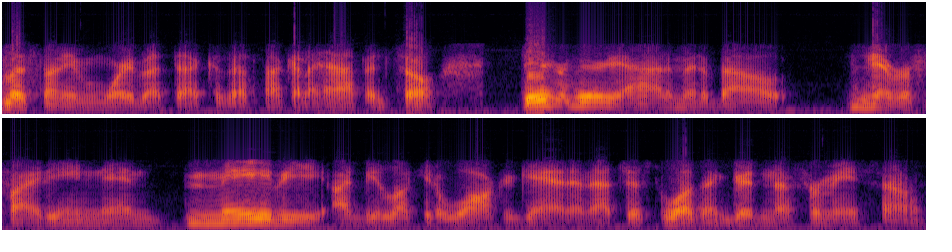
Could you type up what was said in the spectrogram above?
let's not even worry about that because that's not going to happen." So they were very adamant about never fighting, and maybe I'd be lucky to walk again, and that just wasn't good enough for me. So.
